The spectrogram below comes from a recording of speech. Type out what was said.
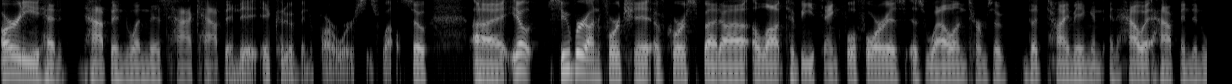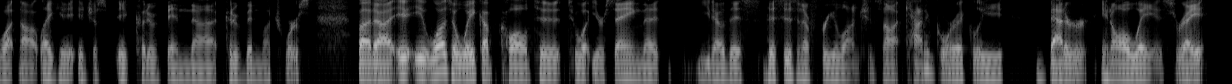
already had happened when this hack happened it, it could have been far worse as well. So uh, you know super unfortunate of course but uh, a lot to be thankful for as as well in terms of the timing and, and how it happened and whatnot. Like it, it just it could have been uh, could have been much worse. But uh, it, it was a wake up call to to what you're saying that you know this this isn't a free lunch. It's not categorically better in all ways right?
